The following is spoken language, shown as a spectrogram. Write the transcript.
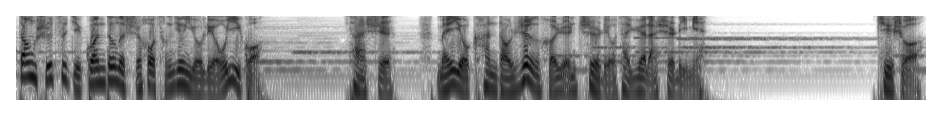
当时自己关灯的时候曾经有留意过，但是没有看到任何人滞留在阅览室里面。据说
